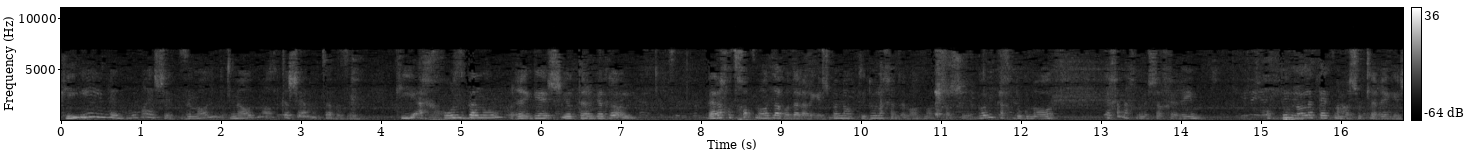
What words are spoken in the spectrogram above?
כי היא מגורשת, זה מאוד מאוד מאוד קשה המצב הזה. כי אחוז בנו רגש יותר גדול. ואנחנו צריכות מאוד לעבוד על הרגש. בנות, תדעו לכם, זה מאוד מאוד חשוב. בואו ניקח דוגמאות, איך אנחנו משחררים, עובדים לא לתת ממשות לרגש.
